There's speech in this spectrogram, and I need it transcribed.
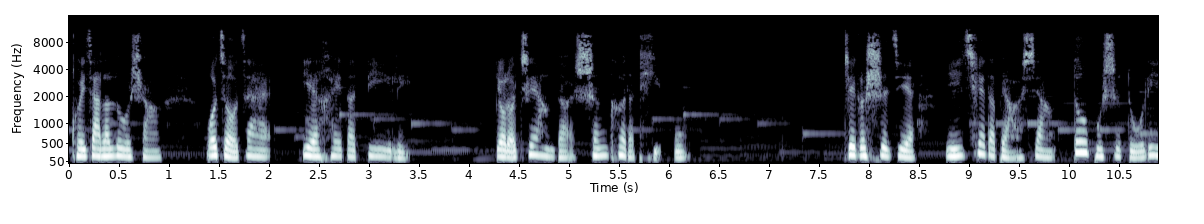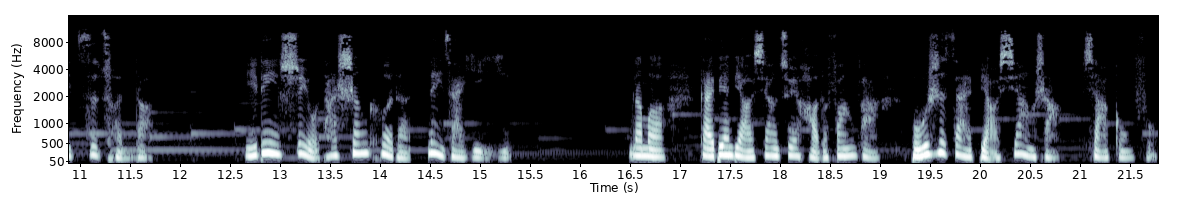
回家的路上，我走在夜黑的地里，有了这样的深刻的体悟：这个世界一切的表象都不是独立自存的，一定是有它深刻的内在意义。那么，改变表象最好的方法，不是在表象上下功夫，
